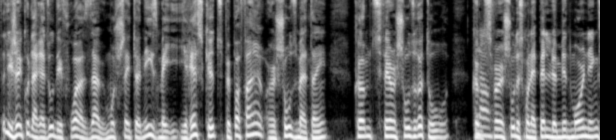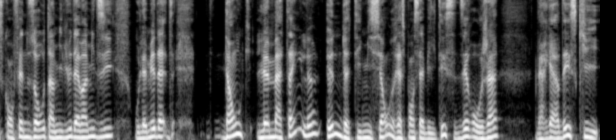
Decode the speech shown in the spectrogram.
Tu sais, les gens écoutent la radio des fois en se disant, moi je s'intonise, mais il reste que tu peux pas faire un show du matin comme tu fais un show du retour, comme Non. tu fais un show de ce qu'on appelle le mid-morning, ce qu'on fait nous autres en milieu d'avant-midi, ou le mid... Donc, le matin, là, une de tes missions, de responsabilité, c'est de dire aux gens, ben, regardez, ce qui,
